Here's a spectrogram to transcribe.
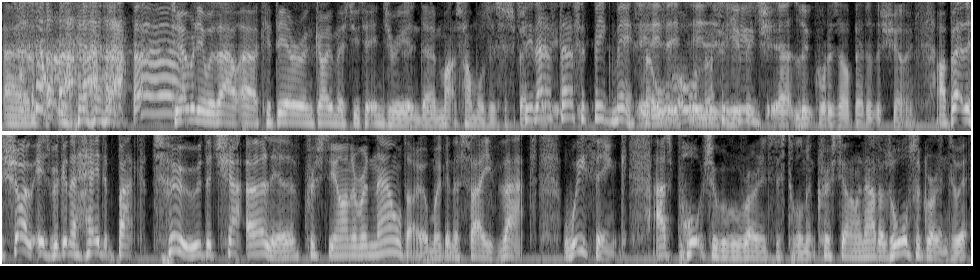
Um, Germany without uh, Khedira and Gomez due to injury, and uh, Mats Hummels is suspended. See, that's that's a big miss. It That- is, all- it, all of it that's is a a huge. huge. Uh, Luke, what is our bet of the show? Our bet of the show is we're going to head back to the chat earlier of Cristiano Ronaldo, and we're going to say that we think as Portugal will grow into this tournament, Cristiano Ronaldo has also grown into it,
